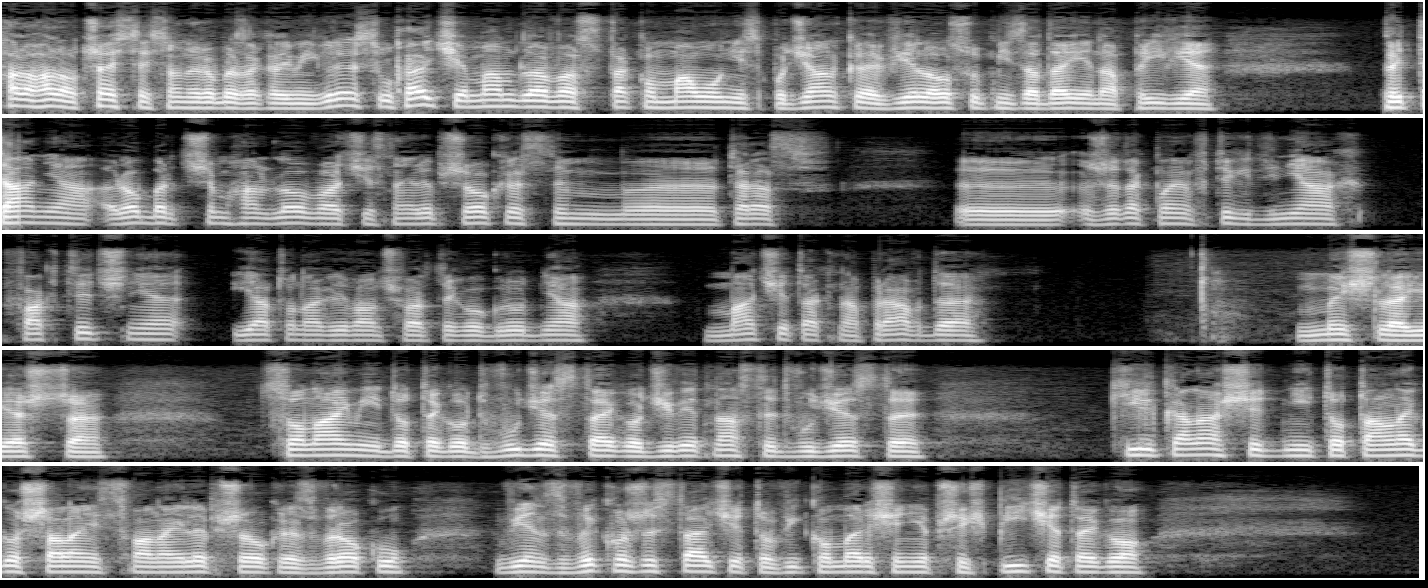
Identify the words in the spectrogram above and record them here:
Halo, halo, cześć, z tej strony Robert z Akademii Gry. Słuchajcie, mam dla Was taką małą niespodziankę. Wiele osób mi zadaje na privie pytania. Robert, czym handlować? Jest najlepszy okres w tym e, teraz, e, że tak powiem, w tych dniach. Faktycznie, ja to nagrywam 4 grudnia. Macie tak naprawdę, myślę jeszcze co najmniej do tego 20, 19, 20 kilkanaście dni totalnego szaleństwa, najlepszy okres w roku, więc wykorzystajcie to w e-commerce, nie prześpijcie tego.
